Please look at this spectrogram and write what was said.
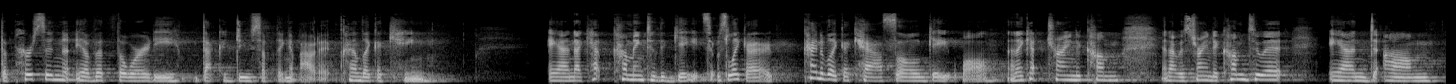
the person of authority that could do something about it, kind of like a king. And I kept coming to the gates. It was like a kind of like a castle gate wall. And I kept trying to come, and I was trying to come to it, and um,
